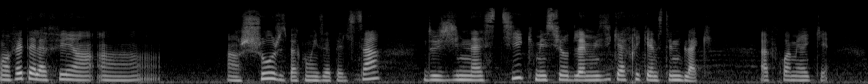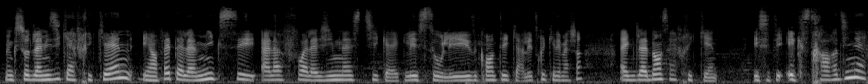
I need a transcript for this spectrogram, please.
où en fait elle a fait un, show, je sais pas comment ils appellent ça, de gymnastique, mais sur de la musique africaine. C'était une black afro-américaine. Donc sur de la musique africaine, et en fait elle a mixé à la fois la gymnastique avec les sauts, les grands écarts, les trucs et les machins, avec de la danse africaine. Et c'était extraordinaire,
